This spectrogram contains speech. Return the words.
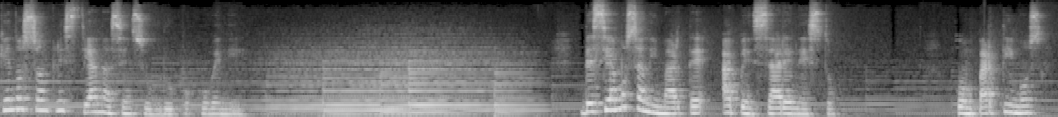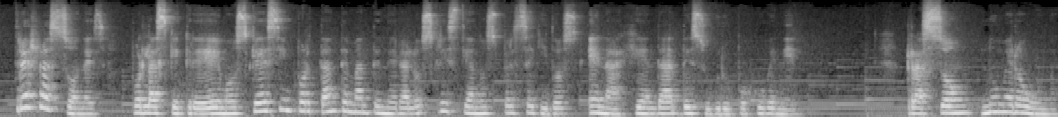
que no son cristianas en su grupo juvenil. Deseamos animarte a pensar en esto. Compartimos tres razones por las que creemos que es importante mantener a los cristianos perseguidos en la agenda de su grupo juvenil. Razón número uno.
